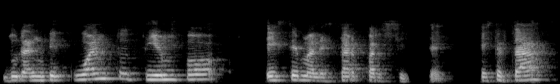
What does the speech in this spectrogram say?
durante cuánto tiempo este malestar persiste. Esto está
